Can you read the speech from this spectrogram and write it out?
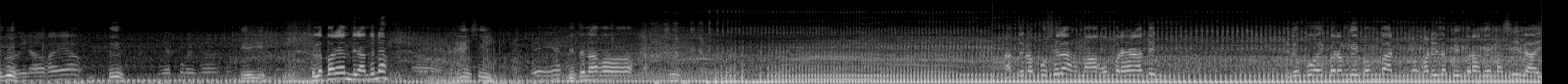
Sige, na ako kayo. sige. Ingat po kayo sa ano. Sige. Sila pa rin, dinando na. Sige, sige. Eh. Dito na ako. Sige. Nandun na po sila, mga kumparahan natin. Ito po ay barangay Bamban. Yung kanila po ay barangay Masilay.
